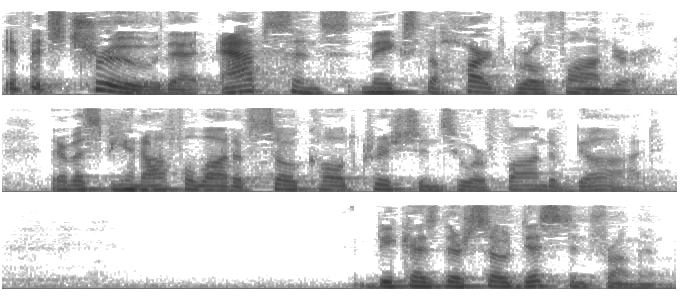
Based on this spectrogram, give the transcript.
If it's true that absence makes the heart grow fonder, there must be an awful lot of so called Christians who are fond of God because they're so distant from Him.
